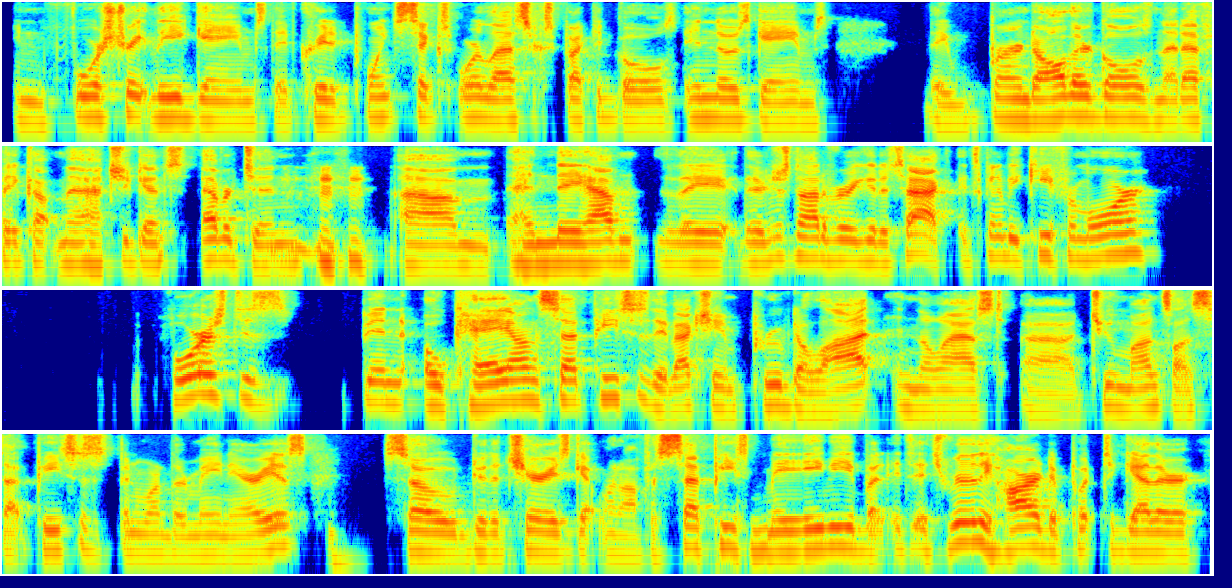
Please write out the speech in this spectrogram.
in four straight league games. They've created 0.6 or less expected goals in those games. They burned all their goals in that FA Cup match against Everton, um, and they haven't. They they're just not a very good attack. It's going to be key for Moore. Forest has been okay on set pieces. They've actually improved a lot in the last uh, two months on set pieces. It's been one of their main areas. So, do the Cherries get one off a set piece? Maybe, but it's it's really hard to put together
